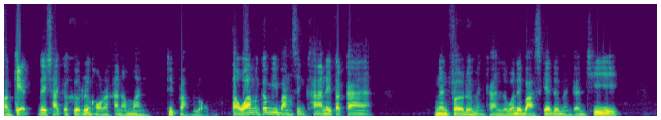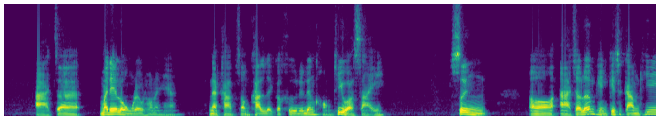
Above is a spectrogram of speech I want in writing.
สังเกตได้ชัดก็คือเรื่องของราคาน้ำมันที่ปรับลง แต่ว่ามันก็มีบางสินค้าในตะกร้าเงินเฟ้อด้วยเหมือนกัน หรือว่าในบาสเกตด้วยเหมือนกันที่อาจจะไม่ได้ลงเร็วเท่าไหร่นะครับสำคัญเลยก็คือในเรื่องของที่อยู่อาศัย ซึ่งอาจจะเริ่มเห็นกิจกรรมที่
